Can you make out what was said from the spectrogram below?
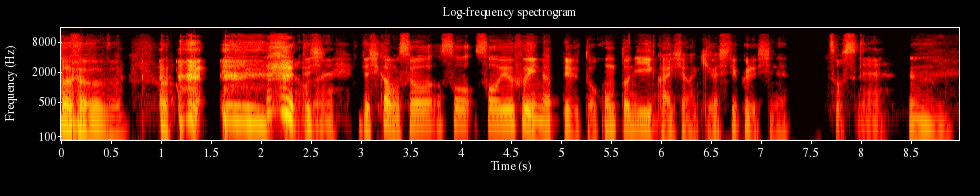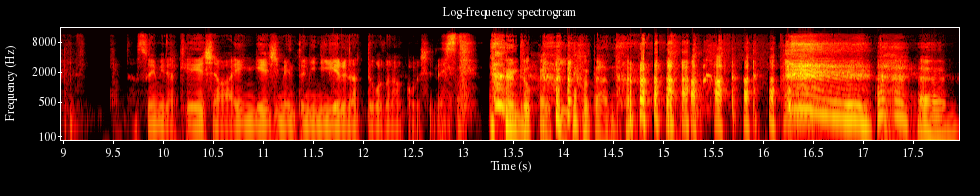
そうそうそう。なるほどね。で、しかもそう、そう、そういう風になってると、本当にいい会社な気がしてくるしね。そうですね。うん。そういう意味では経営者はエンゲージメントに逃げるなってことなのかもしれないですね。どっかで聞いたことあるな。うん、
